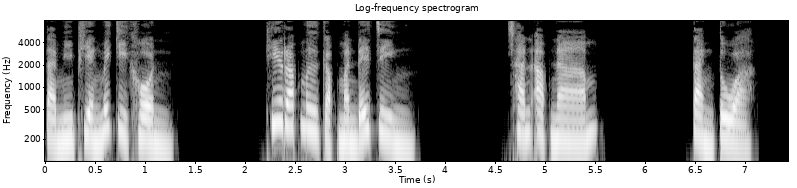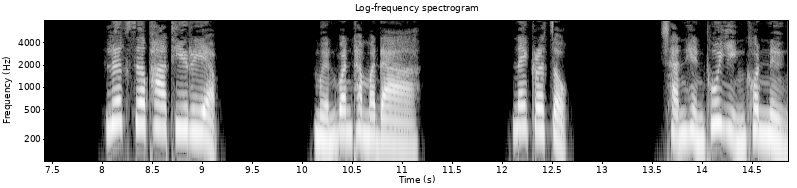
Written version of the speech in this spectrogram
แต่มีเพียงไม่กี่คน ที่รับมือกับมันได้จริง ฉันอาบน้ำแต่งตัว เลือกเสื้อผ้าที่เรียบ เหมือนวันธรรมดา ในกระจก ฉันเห็นผู้หญิงคนหนึ่ง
